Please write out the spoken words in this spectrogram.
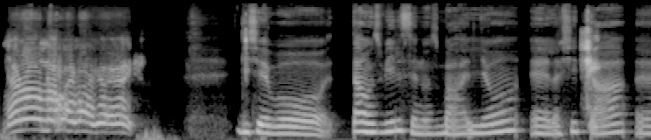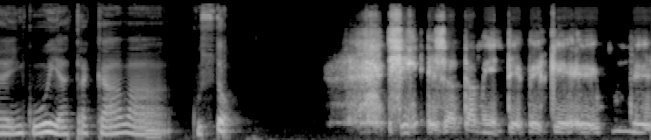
no, no, vai, vai, vai. Dicevo, Townsville, se non sbaglio, è la città sì. eh, in cui attraccava Cousteau. Sì, esattamente, perché eh,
